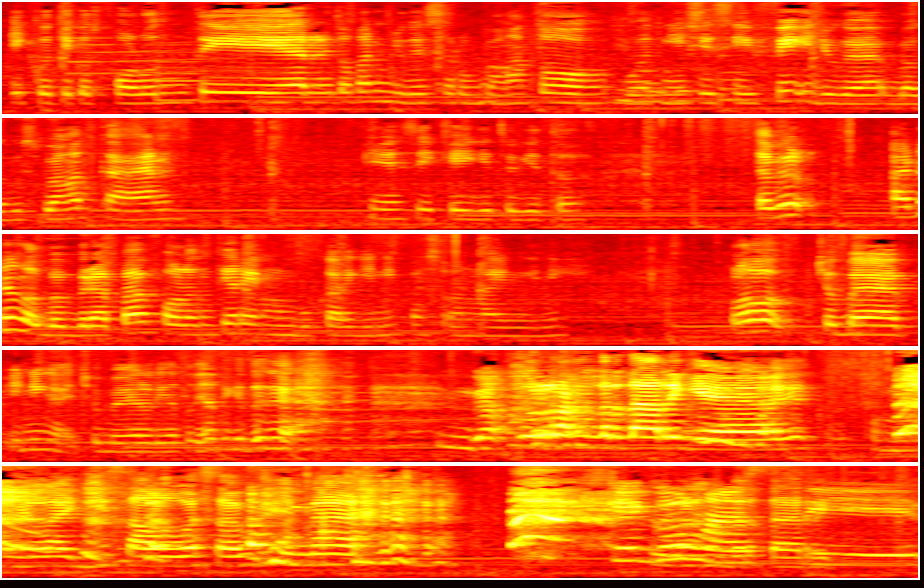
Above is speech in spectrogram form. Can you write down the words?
ikut-ikut volunteer itu kan juga seru banget tuh. Buat Bagus ngisi. CV juga bagus banget kan. Iya sih kayak gitu-gitu. Tapi ada loh beberapa volunteer yang buka gini pas online gini. Lo coba ini nggak? Coba lihat-lihat gitu nggak? Enggak kurang tertarik ya. Kembali lagi Salwa Sabrina kayak gue Kurang masih tertarik.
